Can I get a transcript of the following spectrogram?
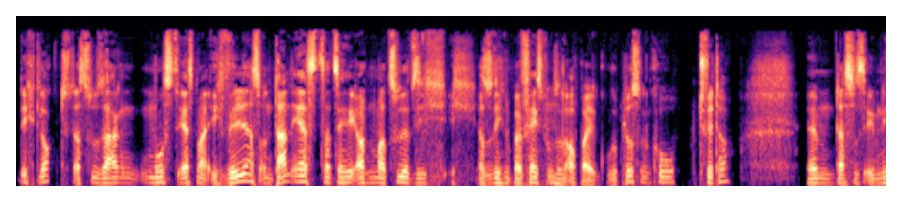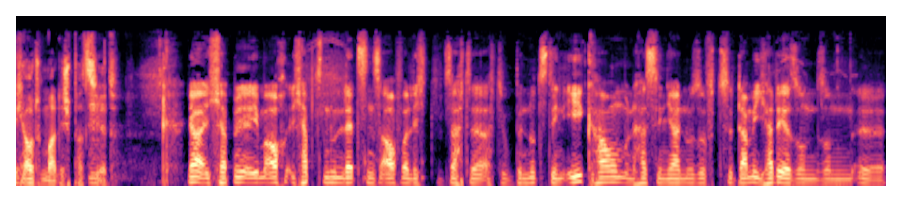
dich lockt, dass du sagen musst, erstmal ich will das und dann erst tatsächlich auch nochmal zusätzlich, ich, also nicht nur bei Facebook, Mhm. sondern auch bei Google Plus und Co., Twitter, ähm, dass es eben nicht automatisch passiert. Ja, ich habe mir eben auch, ich habe es nun letztens auch, weil ich sagte, ach, du benutzt den eh kaum und hast den ja nur so zu Dummy. Ich hatte ja so ein so ein äh,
